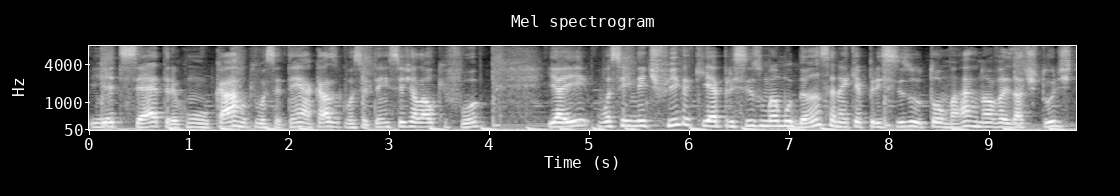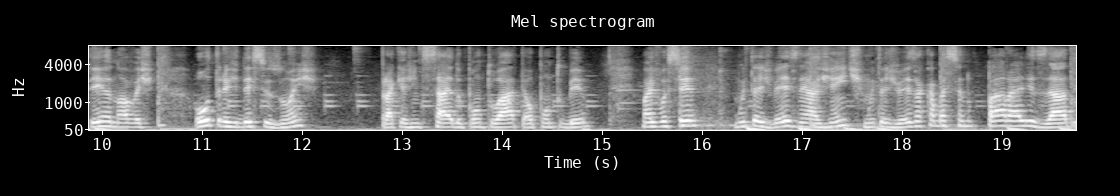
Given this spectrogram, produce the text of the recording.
e etc., com o carro que você tem, a casa que você tem, seja lá o que for. E aí você identifica que é preciso uma mudança, né? que é preciso tomar novas atitudes, ter novas outras decisões para que a gente saia do ponto A até o ponto B, mas você muitas vezes, né, a gente muitas vezes acaba sendo paralisado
